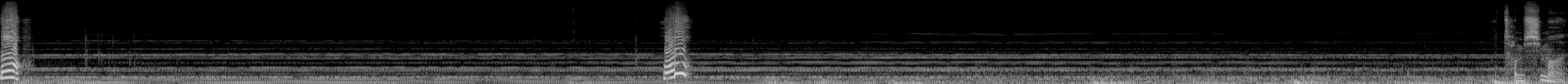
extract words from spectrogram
어? 잠시만.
